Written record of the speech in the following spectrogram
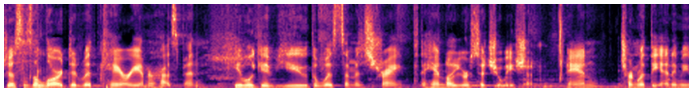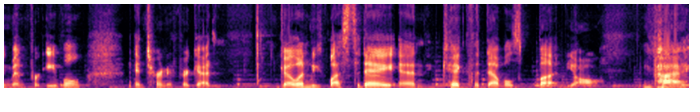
Just as the Lord did with Carrie and her husband, He will give you the wisdom and strength to handle your situation and turn what the enemy meant for evil and turn it for good. Go and be blessed today and kick the devil's butt, y'all. Bye.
